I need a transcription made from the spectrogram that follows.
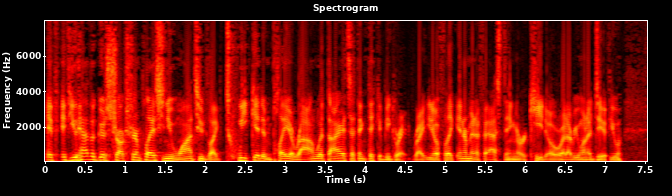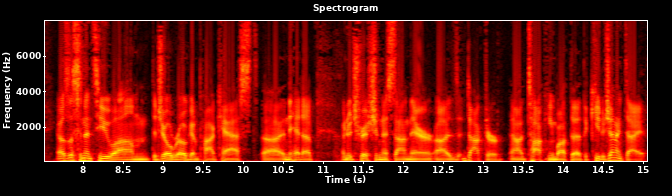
if, if you have a good structure in place and you want to like tweak it and play around with diets, I think they could be great, right? You know, for like intermittent fasting or keto or whatever you want to do. If you I was listening to um, the Joe Rogan podcast, uh, and they had a, a nutritionist on there, uh, doctor, uh, talking about the, the ketogenic diet.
